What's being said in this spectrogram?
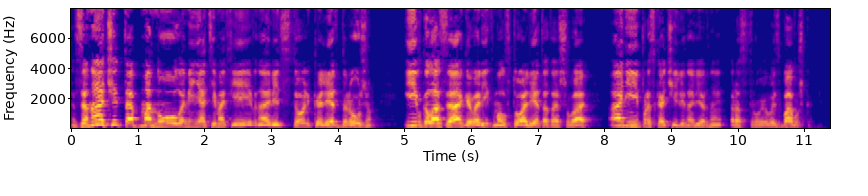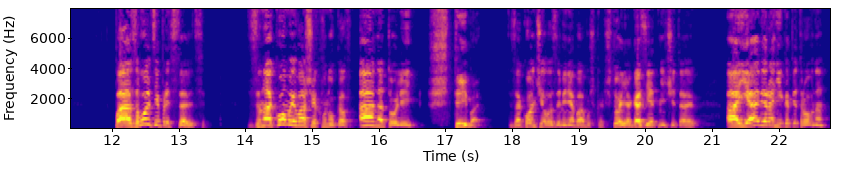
Значит, обманула меня Тимофеевна, а ведь столько лет дружим. И в глаза говорит, мол, в туалет отошла. Они и проскочили, наверное, расстроилась бабушка. Позвольте представиться. Знакомый ваших внуков Анатолий Штыба. Закончила за меня бабушка. Что я, газет не читаю. А я Вероника Петровна.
